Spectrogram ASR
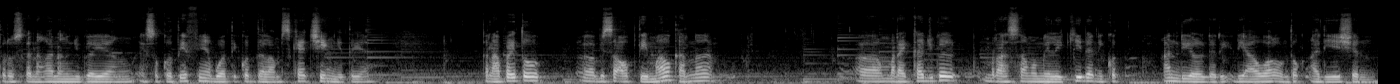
terus kadang-kadang juga yang eksekutifnya buat ikut dalam sketching gitu ya kenapa itu uh, bisa optimal karena uh, mereka juga merasa memiliki dan ikut andil dari di awal untuk ideation.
